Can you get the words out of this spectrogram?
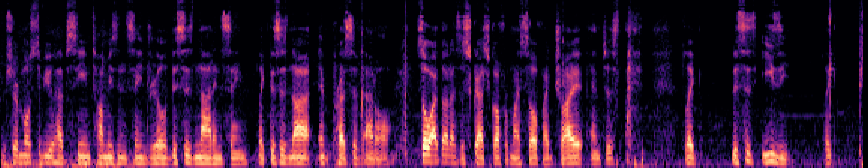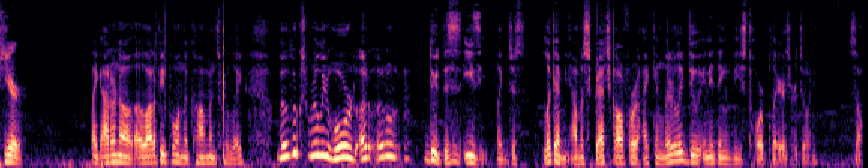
I'm sure most of you have seen Tommy's insane drill. This is not insane. Like, this is not impressive at all. So I thought as a scratch golfer myself, I'd try it and just, like, this is easy. Like, pure. Like, I don't know. A lot of people in the comments were like, that looks really hard. I don't, I don't. Dude, this is easy. Like, just look at me. I'm a scratch golfer. I can literally do anything these tour players are doing. So,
